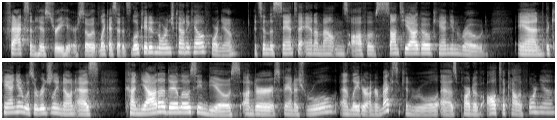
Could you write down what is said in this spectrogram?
facts and history here. So, like I said, it's located in Orange County, California. It's in the Santa Ana Mountains off of Santiago Canyon Road. And the canyon was originally known as Cañada de los Indios under Spanish rule and later under Mexican rule as part of Alta California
